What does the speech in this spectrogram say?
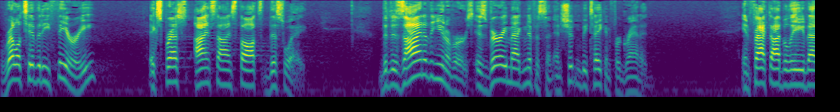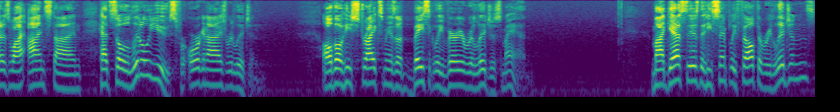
relativity theory, expressed Einstein's thoughts this way The design of the universe is very magnificent and shouldn't be taken for granted. In fact, I believe that is why Einstein had so little use for organized religion, although he strikes me as a basically very religious man. My guess is that he simply felt the religions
